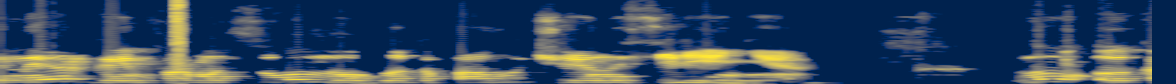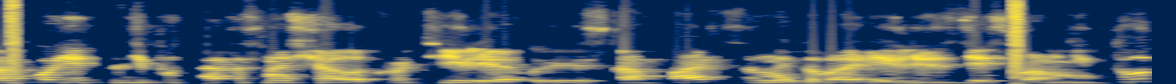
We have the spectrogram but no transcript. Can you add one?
энергоинформационного благополучия населения». Ну, э, какой-то депутаты сначала крутили у виска пальцем и говорили, здесь вам не тут,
